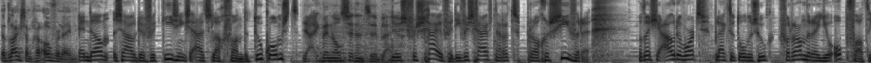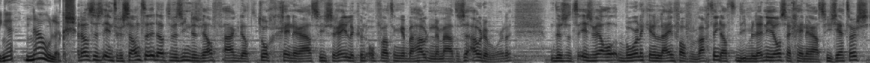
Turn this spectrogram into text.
het langzaam gaan overnemen. En dan zou de verkiezingsuitslag van de toekomst Ja, ik ben ontzettend eh, blij. dus verschuiven. Die verschuift naar het progressievere. Want als je ouder wordt, blijkt uit onderzoek, veranderen je opvattingen nauwelijks. En dat is dus het interessante, dat we zien dus wel vaak dat toch generaties redelijk hun opvattingen behouden naarmate ze ouder worden. Dus het is wel behoorlijk in de lijn van verwachting dat die millennials en generatie Z'ers,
